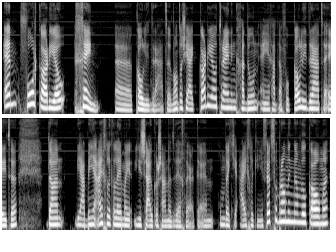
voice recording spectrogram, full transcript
en voor cardio geen eh, koolhydraten. Want als jij cardio training gaat doen en je gaat daarvoor koolhydraten eten, dan ja, ben je eigenlijk alleen maar je, je suikers aan het wegwerken. En omdat je eigenlijk in je vetverbranding dan wil komen,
